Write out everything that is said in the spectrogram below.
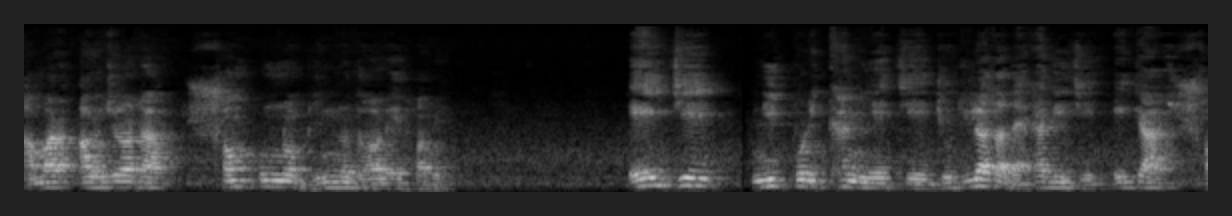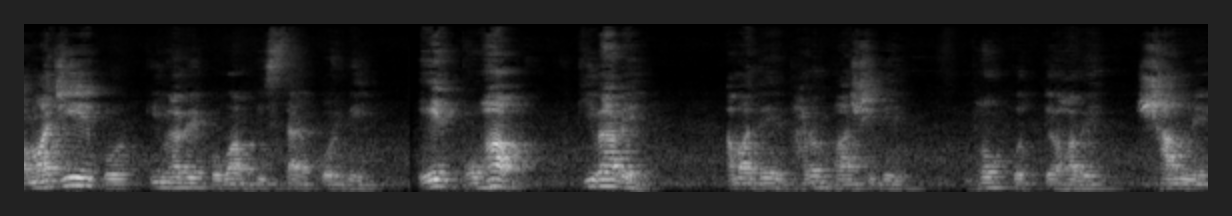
আমার আলোচনাটা সম্পূর্ণ ভিন্ন ধরনের হবে। এই যে নিট পরীক্ষা নিয়ে যে জটিলতা দেখা দিয়েছে, এটা সমাজের উপর কীভাবে প্রভাব বিস্তার করবে এর প্রভাব কীভাবে আমাদের ভারতবাসীদের ভোগ করতে হবে সামনে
